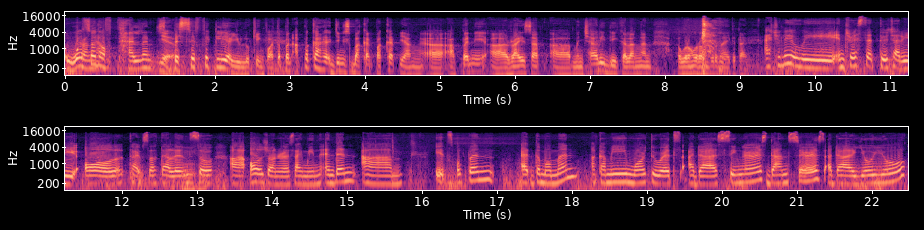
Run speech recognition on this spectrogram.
What sort now. of talent yeah. specifically are you looking for? Ataupun apakah jenis bakat-bakat yang uh, apa ni uh, rise up uh, mencari di kalangan orang-orang Brunei kita ni? Actually, we interested to cari all types of talent, mm-hmm. so uh, all genres I mean, and then. Um, It's open at the moment. Uh, kami more towards ada singers, dancers, ada yo-yo,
